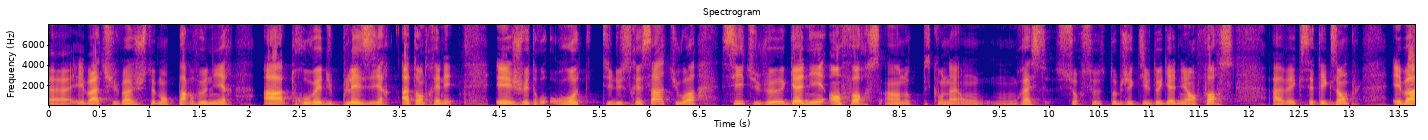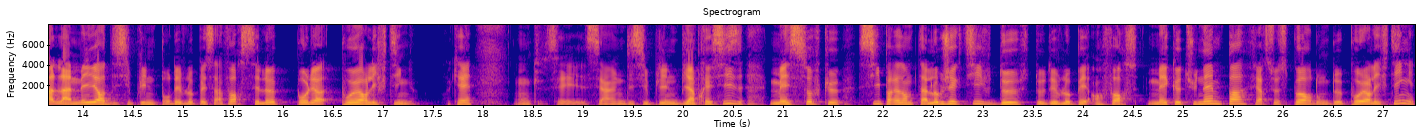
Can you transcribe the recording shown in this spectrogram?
euh, et eh bah tu vas justement parvenir à trouver du plaisir à t'entraîner. Et je vais te illustrer ça, tu vois, si tu veux gagner en force, hein, puisqu'on reste sur cet objectif de gagner en force avec cet exemple, et eh bah la meilleure discipline pour développer sa force, c'est le powerlifting. Ok, donc c'est une discipline bien précise, mais sauf que si par exemple tu as l'objectif de te développer en force, mais que tu n'aimes pas faire ce sport donc de powerlifting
